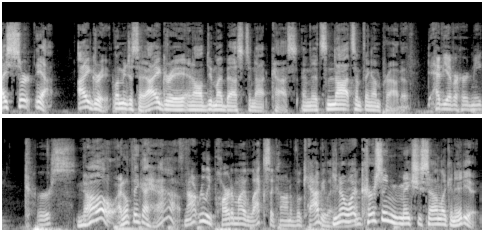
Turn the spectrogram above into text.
I cert. Yeah, I agree. Let me just say, I agree, and I'll do my best to not cuss. And it's not something I'm proud of. Have you ever heard me curse? No, I don't think I have. Not really part of my lexicon of vocabulary. You know man. what? Cursing makes you sound like an idiot.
